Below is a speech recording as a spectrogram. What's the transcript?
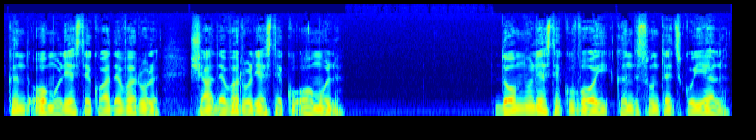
Când omul este cu adevărul și adevărul este cu omul. Domnul este cu voi când sunteți cu El.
